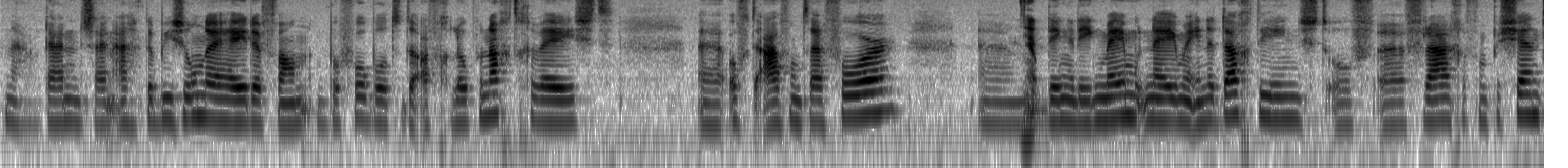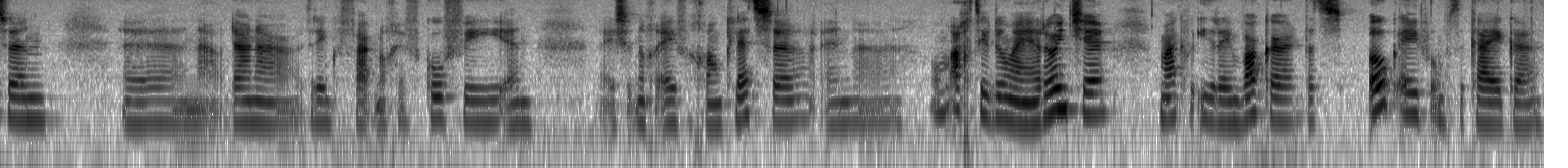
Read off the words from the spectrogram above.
nou, daar zijn eigenlijk de bijzonderheden van bijvoorbeeld de afgelopen nacht geweest of de avond daarvoor. Um, Ja. Dingen die ik mee moet nemen in de dagdienst of vragen van patiënten. nou, daarna drinken we vaak nog even koffie en is het nog even gewoon kletsen. En uh, om acht uur doen wij een rondje. Maken we iedereen wakker. Dat is ook even om te kijken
